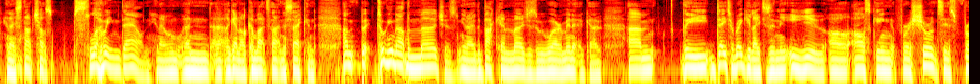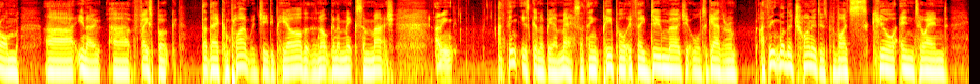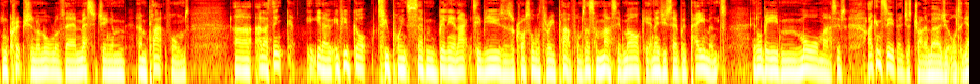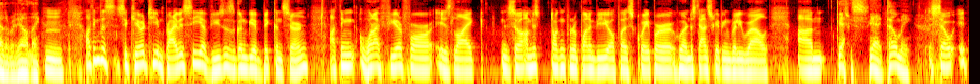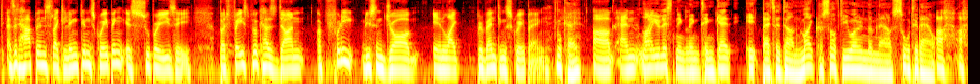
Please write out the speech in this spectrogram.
you know, Snapchat's slowing down, you know, and uh, again, I'll come back to that in a second. Um, but talking about the mergers, you know, the back end mergers we were a minute ago, um, the data regulators in the EU are asking for assurances from, uh, you know, uh, Facebook that they're compliant with GDPR, that they're not going to mix and match. I mean, I think it's going to be a mess. I think people, if they do merge it all together, and I think what they're trying to do is provide secure end to end encryption on all of their messaging and, and platforms. Uh, and I think, you know, if you've got 2.7 billion active users across all three platforms, that's a massive market. And as you said, with payments, it'll be even more massive. I can see they're just trying to merge it all together, really, aren't they? Hmm. I think the security and privacy of users is going to be a big concern. I think what I fear for is like so I'm just talking from the point of view of a scraper who understands scraping really well. Um, yes, yeah. Tell me. So it, as it happens, like LinkedIn scraping is super easy, but Facebook has done a pretty decent job in like preventing scraping. Okay. Uh, and like, are you listening, LinkedIn? Get it better done. Microsoft, you own them now. Sort it out. Uh, uh,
